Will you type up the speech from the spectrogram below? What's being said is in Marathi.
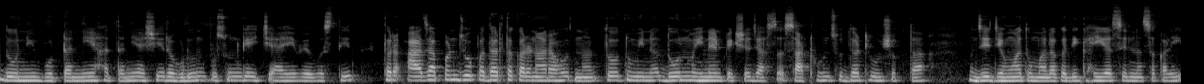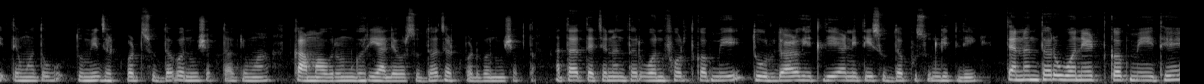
दोन्ही बोटांनी हातांनी अशी रगडून पुसून घ्यायची आहे व्यवस्थित. तर आज आपण जो पदार्थ करणार आहोत ना तो तुम्ही ना दोन महिन्यांपेक्षा जास्त साठवूनसुद्धा ठेवू शकता. म्हणजे जेव्हा तुम्हाला कधी घाई असेल ना सकाळी तेव्हा तो तुम्ही झटपटसुद्धा बनवू शकता किंवा कामावरून घरी आल्यावरसुद्धा झटपट बनवू शकता. आता त्याच्यानंतर वन फोर्थ कप मी तूर डाळ घेतली आणि तीसुद्धा पुसून घेतली. त्यानंतर वन एट कप मी इथे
